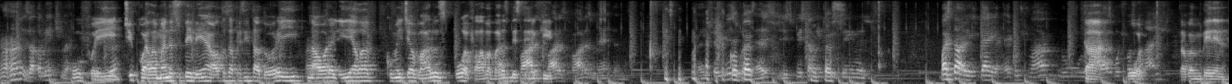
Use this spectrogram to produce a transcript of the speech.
Aham, exatamente, velho. Pô, foi. É. Tipo, ela manda super bem, é altas apresentadora e Ah. na hora ali ela cometia vários. Porra, falava várias besteiras Várias, aqui. várias, várias merda, mano. É isso aí mesmo, Acontece. velho. É esse, pensamento Acontece. que eu tenho mesmo. Mas tá, a ideia é continuar no, Tá, motivacionais. Tava me perdendo.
